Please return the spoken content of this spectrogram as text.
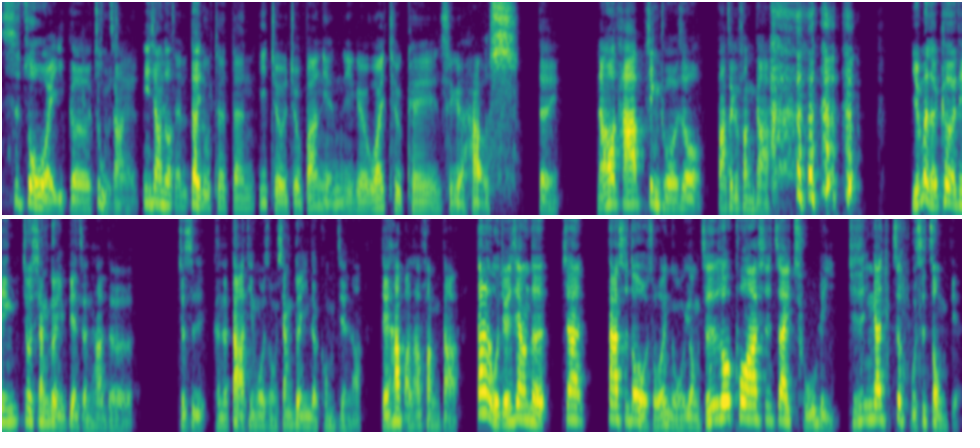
是作为一个住宅，住宅印象中对。鹿特丹一九九八年一个 Y2K 这个 house，对。然后他进图的时候把这个放大，原本的客厅就相对于变成他的，就是可能大厅或什么相对应的空间啊。等于他把它放大。当然，我觉得这样的这样大师都有所谓挪用，只是说库哈斯在处理，其实应该这不是重点。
